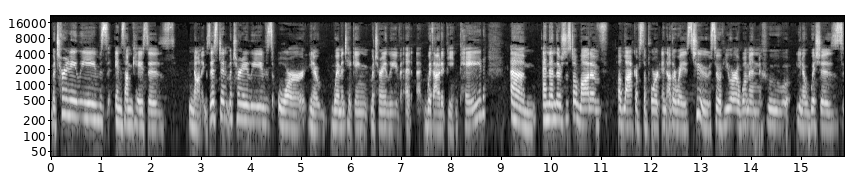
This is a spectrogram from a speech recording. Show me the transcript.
maternity leaves, in some cases, non-existent maternity leaves or you know women taking maternity leave without it being paid. Um, and then there's just a lot of a lack of support in other ways too. So if you are a woman who, you know, wishes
